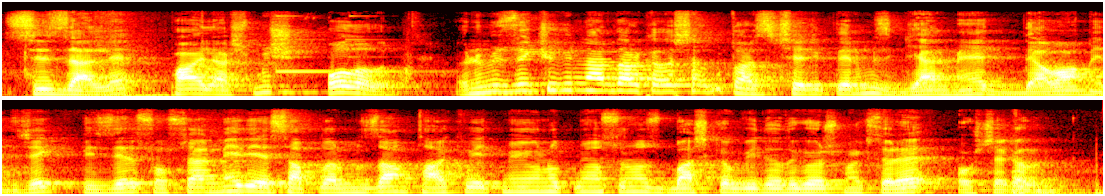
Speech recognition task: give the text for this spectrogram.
sizlerle paylaşmış olalım. Önümüzdeki günlerde arkadaşlar bu tarz içeriklerimiz gelmeye devam edecek. Bizleri sosyal medya hesaplarımızdan takip etmeyi unutmuyorsunuz. Başka bir videoda görüşmek üzere. Hoşçakalın.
